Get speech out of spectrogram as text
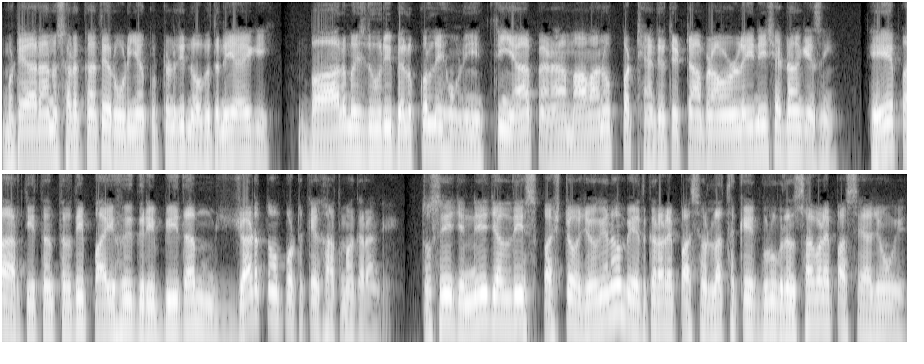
ਮੁਟਿਆਰਾਂ ਨੂੰ ਸੜਕਾਂ ਤੇ ਰੋੜੀਆਂ ਕੁੱਟਣ ਦੀ ਨੌਬਤ ਨਹੀਂ ਆਏਗੀ। ਬਾਲ ਮਜ਼ਦੂਰੀ ਬਿਲਕੁਲ ਨਹੀਂ ਹੋਣੀ। ਧੀਆਂ ਭੈਣਾਂ ਮਾਵਾਂ ਨੂੰ ਭੱਠਿਆਂ ਦੇ ਉੱਤੇ ਇੱਟਾਂ ਬਣਾਉਣ ਲਈ ਨਹੀਂ ਛੱਡਾਂਗੇ ਅਸੀਂ। ਇਹ ਭਾਰਤੀ ਤੰਤਰ ਦੀ ਪਾਈ ਹੋਈ ਗਰੀਬੀ ਦਾ ਜੜ ਤੋਂ ਪੁੱਟ ਕੇ ਖਾਤਮਾ ਕਰਾਂਗੇ। ਤੁਸੀਂ ਜਿੰਨੀ ਜਲਦੀ ਸਪਸ਼ਟ ਹੋ ਜਾਓਗੇ ਨਾ ਅੰਬੇਦਕਰ ਵਾਲੇ ਪਾਸਿਓਂ ਲੱਥ ਕੇ, ਗੁਰੂ ਗ੍ਰੰਥ ਸਾਹਿਬ ਵਾਲੇ ਪਾਸੇ ਆ ਜਾਓਗੇ,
